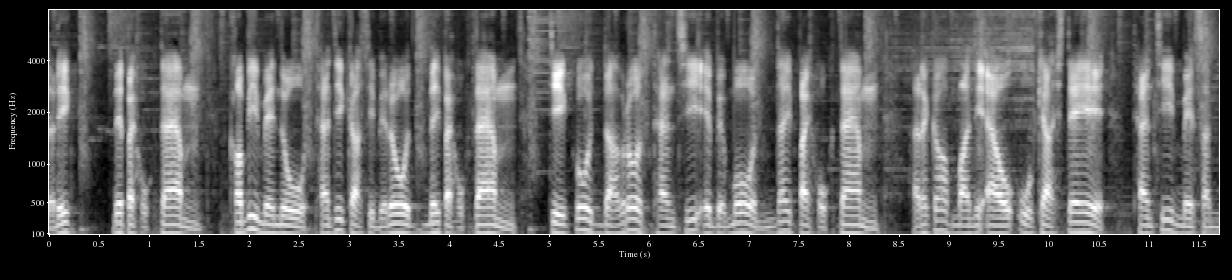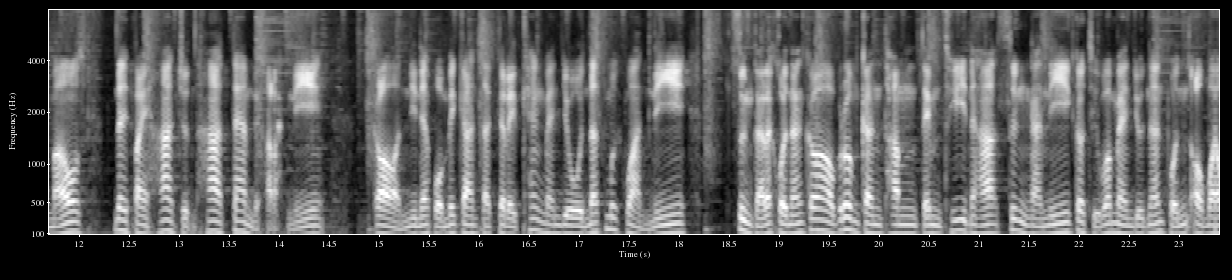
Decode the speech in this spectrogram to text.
เดริกได้ไป 6 แต้มคอบี้เมนูแทนที่กาซิเบโรได้ไป 6 แต้มจิโก้ดาวโรแทนที่เอเบโมได้ไป 6 แต้ม แล้วก็มานิเอลอูกาสเตแทนที่เมสันเมาส์ได้ไป 5.5 แต้มในครั้งนี้ ก็นี่นะผมเป็นการจัดเกรดแข้งแมนยูนัดเมื่อวานนี้ ซึ่งแต่ละคนนั้นก็ร่วมกันทำเต็มที่นะฮะ ซึ่งงานนี้ก็ถือว่าแมนยูนั้นผลออกมา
